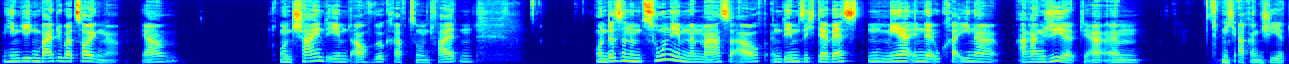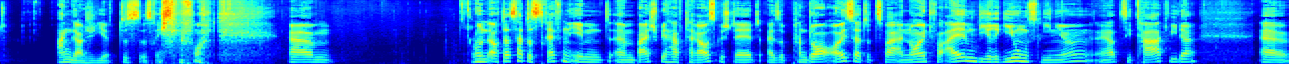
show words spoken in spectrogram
hingegen weit überzeugender, ja, und scheint eben auch Wirkkraft zu entfalten. Und das in einem zunehmenden Maße auch, indem sich der Westen mehr in der Ukraine arrangiert, ja, ähm, nicht arrangiert, engagiert, das ist das richtige Wort. Ähm, und auch das hat das Treffen eben ähm, beispielhaft herausgestellt. Also Pandor äußerte zwar erneut vor allem die Regierungslinie, ja, Zitat wieder, äh,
